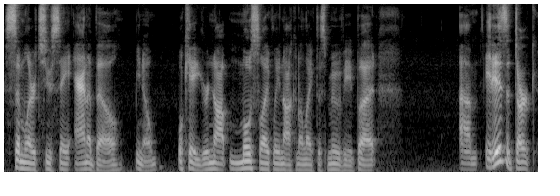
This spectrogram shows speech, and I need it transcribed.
similar to, say, Annabelle, you know, okay, you're not most likely not going to like this movie, but um, it is a dark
